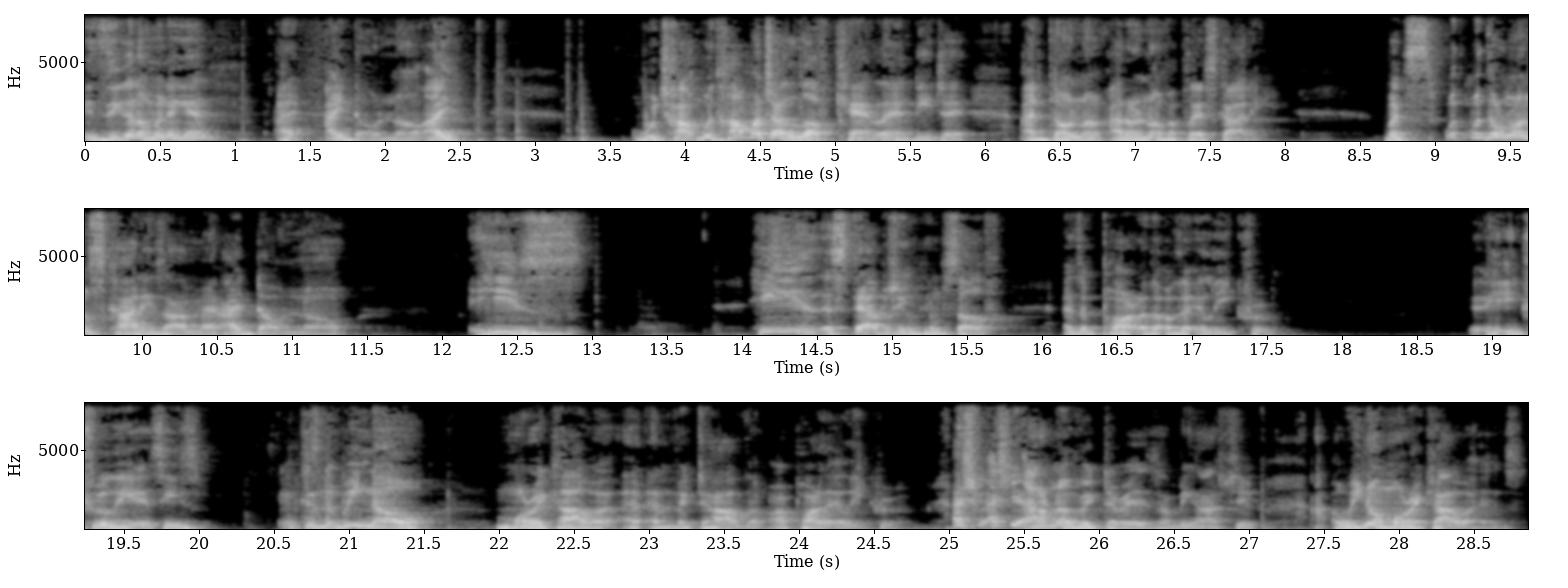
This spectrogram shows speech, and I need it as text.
is he gonna win again? I I don't know. I which how with how much I love Cantlay and DJ, I don't know. I don't know if I play Scotty, but with, with the run Scotty's on, man, I don't know he's he is establishing himself as a part of the, of the elite crew. He truly is. He's because we know Morikawa and Viktor Hovland are part of the elite crew. Actually, actually, I don't know Viktor is. I'm being honest with you. We know Morikawa is.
